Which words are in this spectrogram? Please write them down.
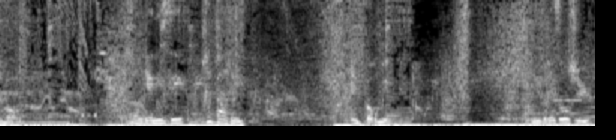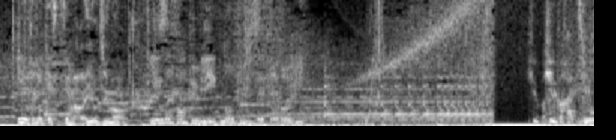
Dumont. Organiser, préparer, informer. Les vrais enjeux, les vraies questions. Mario Dumont. Les affaires publiques n'ont plus de secret pour lui. Cube, Cube Radio.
